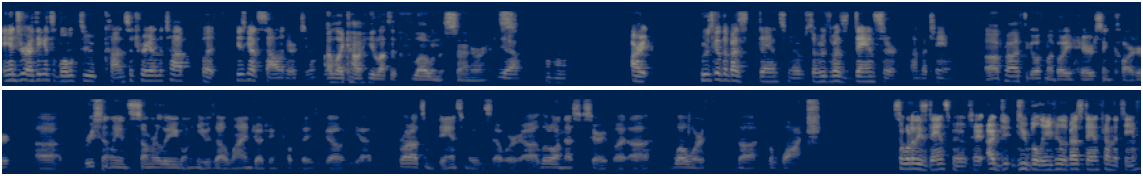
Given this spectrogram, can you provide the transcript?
Andrew, I think it's a little too concentrated on the top, but he's got solid hair too. I like how he lets it flow in the center. It's, Yeah. hmm All right. Who's got the best dance move? So who's the best dancer on the team? Uh, I'd probably have to go with my buddy Harrison Carter. Uh, recently in summer league, when he was out line judging a couple days ago, he uh, brought out some dance moves that were uh, a little unnecessary, but uh, well worth the the watch. So what are these dance moves? Hey, uh, do, do you believe you're the best dancer on the team?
